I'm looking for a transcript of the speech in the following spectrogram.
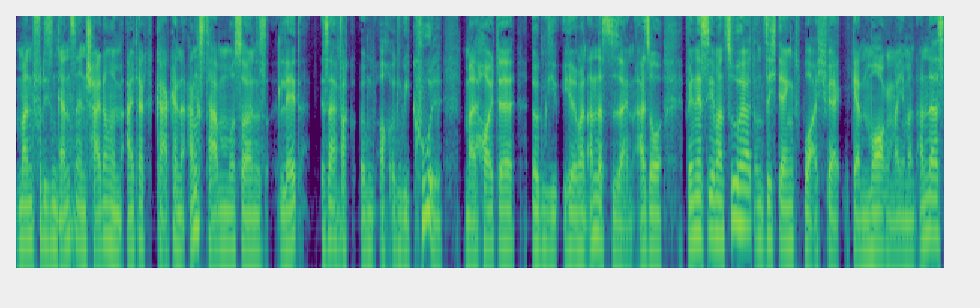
man vor diesen ganzen Entscheidungen im Alltag gar keine Angst haben muss, sondern es lädt ist einfach auch irgendwie cool, mal heute irgendwie jemand anders zu sein. Also, wenn jetzt jemand zuhört und sich denkt, boah, ich wäre gern morgen mal jemand anders,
